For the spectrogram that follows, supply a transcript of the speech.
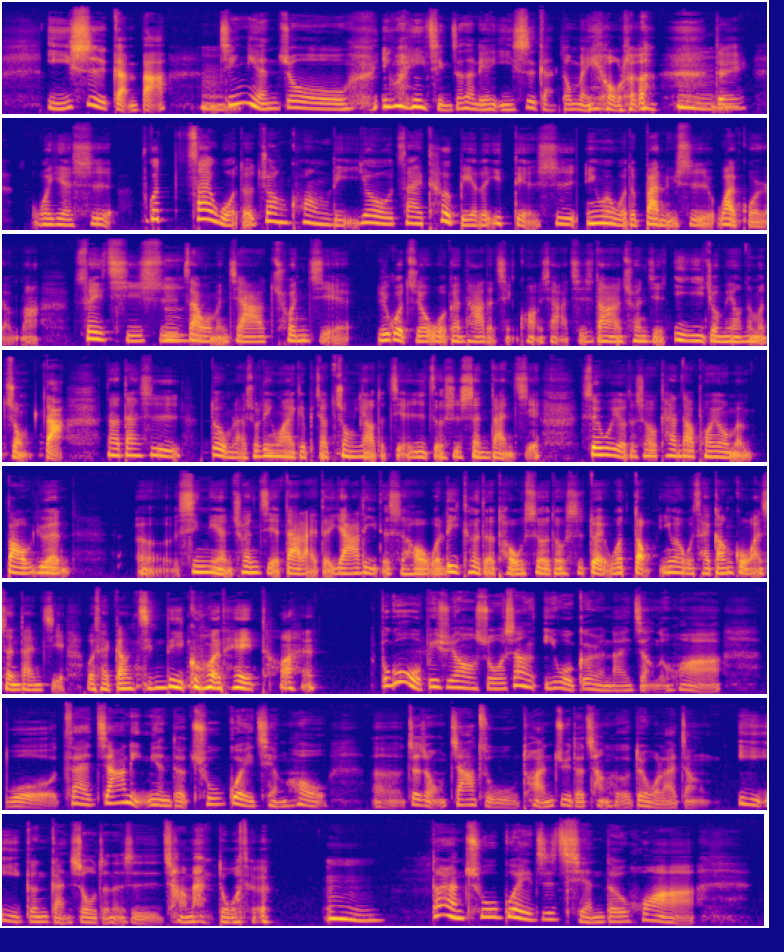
仪式感吧。嗯，今年就 因为疫情，真的连仪式感都没有了。嗯，对，我也是。不过在我的状况里，又再特别的一点，是因为我的伴侣是外国人嘛，所以其实，在我们家春节。嗯如果只有我跟他的情况下，其实当然春节意义就没有那么重大。那但是对我们来说，另外一个比较重要的节日则是圣诞节。所以我有的时候看到朋友们抱怨，呃，新年春节带来的压力的时候，我立刻的投射都是对，我懂，因为我才刚过完圣诞节，我才刚经历过那一段。不过我必须要说，像以我个人来讲的话。我在家里面的出柜前后，呃，这种家族团聚的场合，对我来讲意义跟感受真的是差蛮多的。嗯，当然出柜之前的话，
